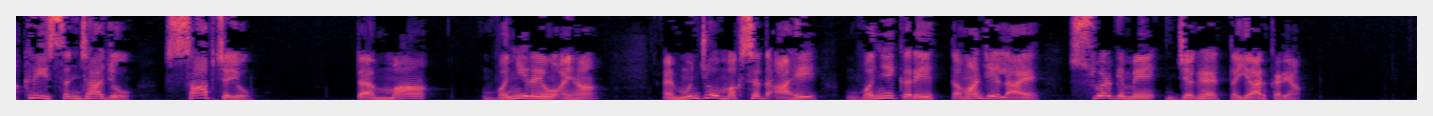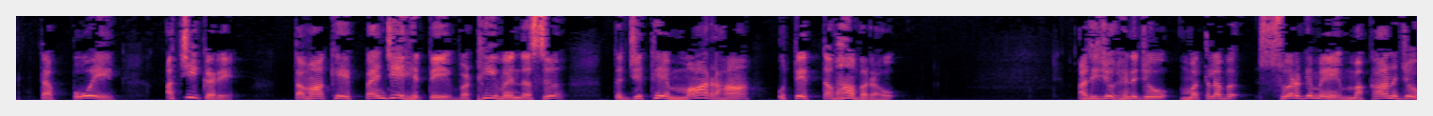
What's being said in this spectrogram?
आख़िरी संझा जो साफ़ चयो त मां वञी रहियो आहियां ऐं मुंहिंजो मक़सदु आहे वञी करे तव्हां जे लाइ स्वर्ग में जॻहि तयारु करियां त पोइ अची करे तव्हां खे पंहिंजे हिते वठी वेंदसि त जिथे मां रहां उते तव्हां बि रहो अॼु जो हिन जो मतिलब स्वर्ग में मकान जो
